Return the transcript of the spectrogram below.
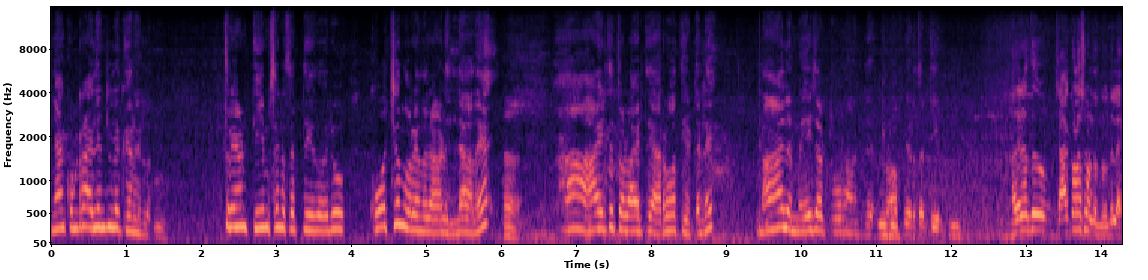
ഞാൻ കുണ്ട്ര ഐലൻഡിൽ കയറിയല്ലോ ഇത്രയും ടീംസിനെ സെറ്റ് ചെയ്ത ഒരു കോച്ച് എന്ന് പറയുന്ന ഒരാളില്ലാതെ. ആ. ആയിരത്തി തൊള്ളായിരത്തി അറുപത്തി എട്ടിൽ നാല് മേജർ ടൂർണമെന്റ് ട്രോഫി എടുത്ത ടീം. അതിനകത്ത് ചാക്കോളസ് ഉണ്ടെന്നു അല്ലേ?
